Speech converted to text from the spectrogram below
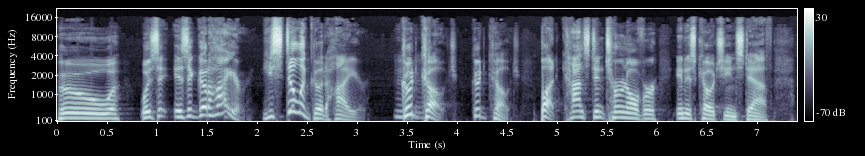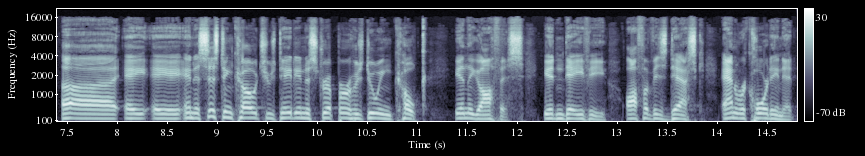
who was is a good hire. He's still a good hire. Good coach. Good coach. But constant turnover in his coaching staff. Uh, a, a an assistant coach who's dating a stripper who's doing coke in the office in Davie off of his desk and recording it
